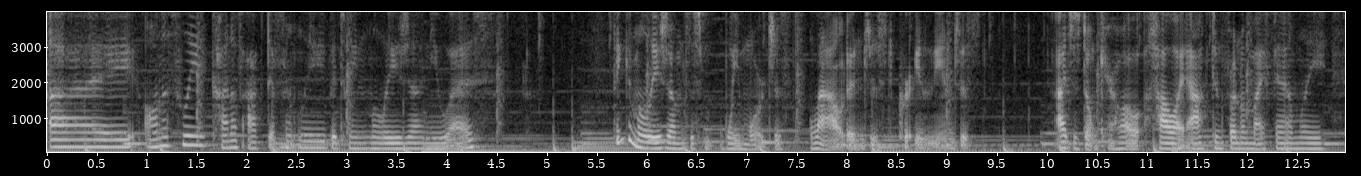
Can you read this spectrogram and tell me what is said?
I honestly kind of act differently between Malaysia and US. I think in Malaysia I'm just way more just loud and just crazy and just I just don't care how, how I act in front of my family.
